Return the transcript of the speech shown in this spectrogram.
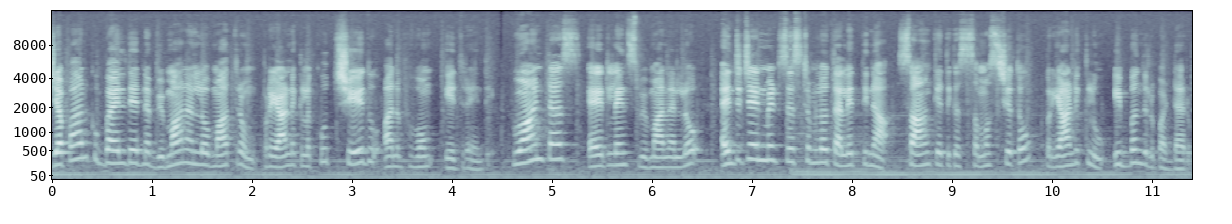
జపాన్కు బయలుదేరిన విమానంలో మాత్రం ప్రయాణికులకు చేదు అనుభవం ఎదురైంది. క్వాంటాస్ ఎయిర్లైన్స్ విమానంలో ఎంటర్టైన్మెంట్ సిస్టంలో తలెత్తిన సాంకేతిక సమస్యతో ప్రయాణికులు ఇబ్బందులు పడ్డారు.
